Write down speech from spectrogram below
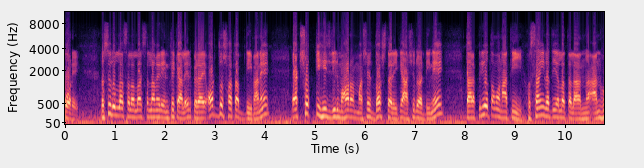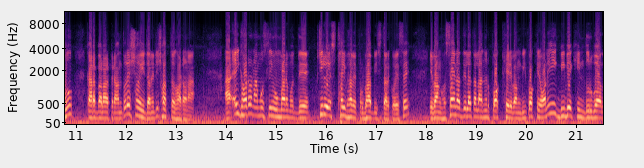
পরে। রসুল্লাহ সাল্লাহ সাল্লামের এন্তেকালের প্রায় অর্ধ শতাব্দী মানে একষট্টি হিজড়ির মহরম মাসের দশ তারিখে আশুরার দিনে তার প্রিয়তম নাতি হোসাইন রাতি আল্লাহ তালা আনহু কারবালার প্রান্তরে শহীদ হন। এটি সত্য ঘটনা। এই ঘটনা মুসলিম উম্মার মধ্যে চিরস্থায়ীভাবে প্রভাব বিস্তার করেছে। এবং হোসাইন আদিল্লাহ তাল্লাহনুর পক্ষের এবং বিপক্ষের অনেক বিবেকহীন, দুর্বল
